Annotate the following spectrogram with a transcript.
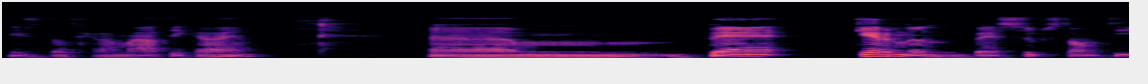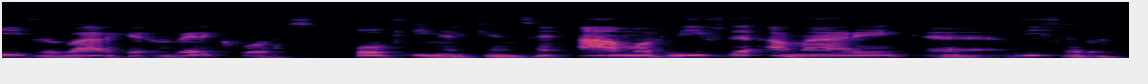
is dat grammatica. Hè? Um, bij kernen, bij substantieven waar je een werkwoord ook in herkent. Hè? Amor, liefde, amare, uh, liefhebben.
